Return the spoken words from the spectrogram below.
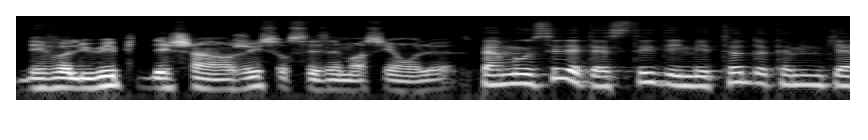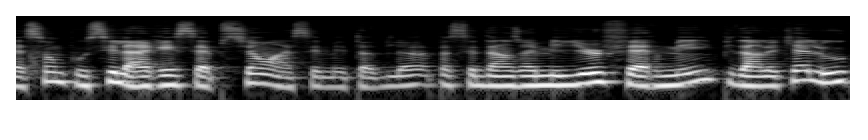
d'évoluer, puis d'échanger sur ces émotions-là. Ça permet aussi de tester des méthodes de communication, puis aussi la réception à ces méthodes-là. Parce que c'est dans un milieu fermé, puis dans lequel où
